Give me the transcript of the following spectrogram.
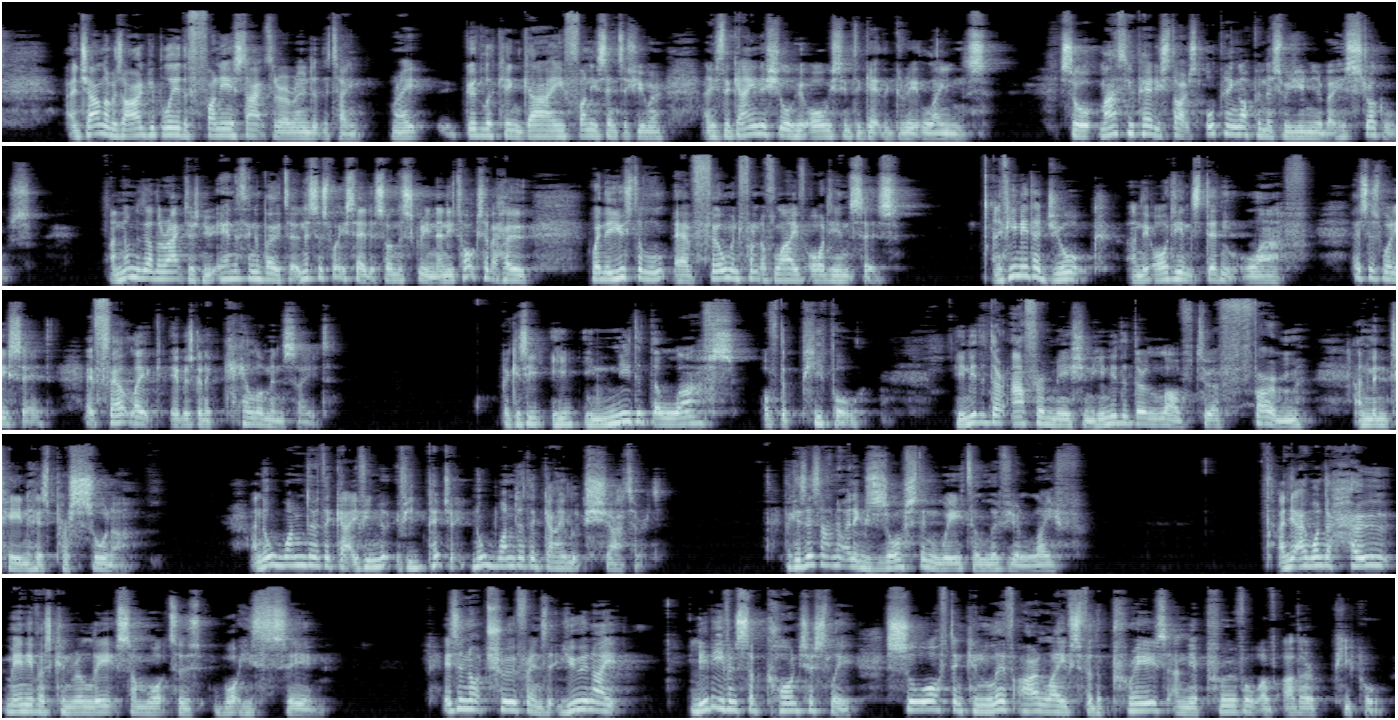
and Chandler was arguably the funniest actor around at the time, right? Good looking guy, funny sense of humor. And he's the guy in the show who always seemed to get the great lines. So Matthew Perry starts opening up in this reunion about his struggles. And none of the other actors knew anything about it. And this is what he said. It's on the screen. And he talks about how when they used to uh, film in front of live audiences, and if he made a joke and the audience didn't laugh, this is what he said. It felt like it was going to kill him inside. Because he, he, he needed the laughs of the people. He needed their affirmation. He needed their love to affirm and maintain his persona. And no wonder the guy, if you, know, if you picture, no wonder the guy looks shattered. Because is that not an exhausting way to live your life? And yet I wonder how many of us can relate somewhat to what he's saying. Is it not true, friends, that you and I, maybe even subconsciously, so often can live our lives for the praise and the approval of other people?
